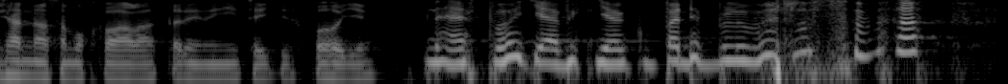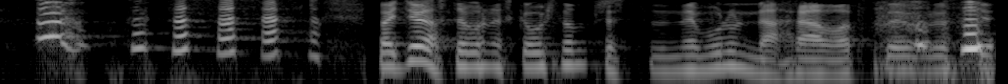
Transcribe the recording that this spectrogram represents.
Žádná samochvála, tady není cítit v pohodě. Ne, v pohodě, abych měl kupa debilů vedle sebe. Peťo, já s tebou dneska už snad přes nebudu nahrávat, to je prostě,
